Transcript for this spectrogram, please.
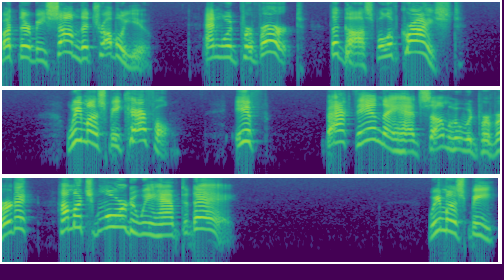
But there be some that trouble you and would pervert the gospel of Christ. We must be careful. If back then they had some who would pervert it, how much more do we have today? We must be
